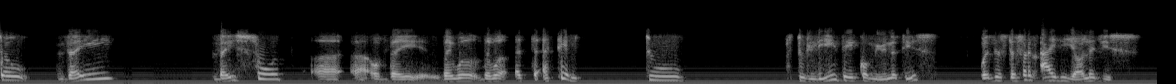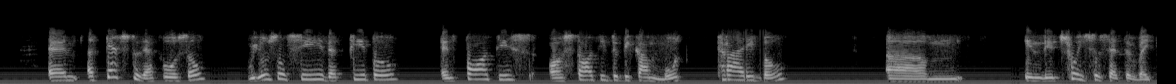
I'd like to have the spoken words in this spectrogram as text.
So they they sort of they they will they will attempt to to lead their communities with these different ideologies. And attached to that also, we also see that people and parties are starting to become more tribal um, in the choices that they make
